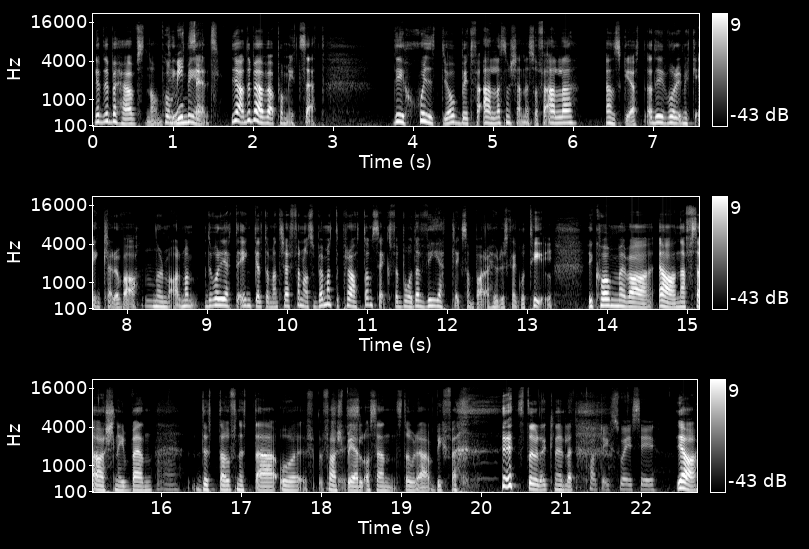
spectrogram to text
Det, det behövs någonting På mitt mer. sätt. Ja, det behöver vara på mitt sätt. Det är skitjobbigt för alla som känner så. För alla önskar ju att ja, det vore mycket enklare att vara Mm. normal. Man, det vore jätteenkelt om man träffar någon så behöver man inte prata om sex för båda vet liksom bara hur det ska gå till. Vi kommer vara, ja, nafsa örsnibben, dutta och fnutta och förspel och sen stora biffa. stora knullet. Patrick Swayze. Ja,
